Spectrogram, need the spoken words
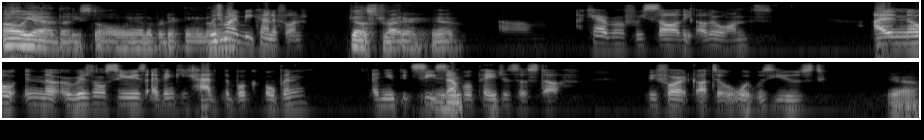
Oh yeah, that he stole. Yeah, the predicting ability. which might be kind of fun. Ghost Rider. Yeah. I can't remember if we saw the other ones. I know in the original series, I think he had the book open, and you could see Mhm. several pages of stuff before it got to what was used. Yeah.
